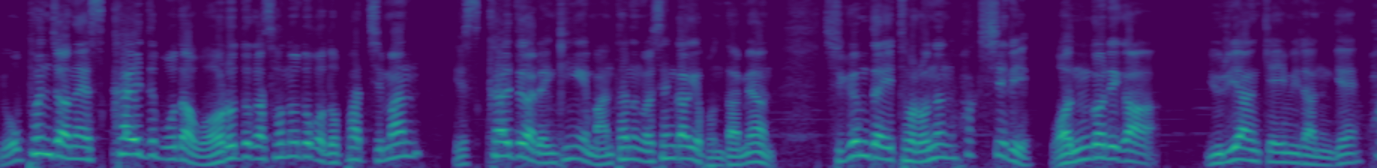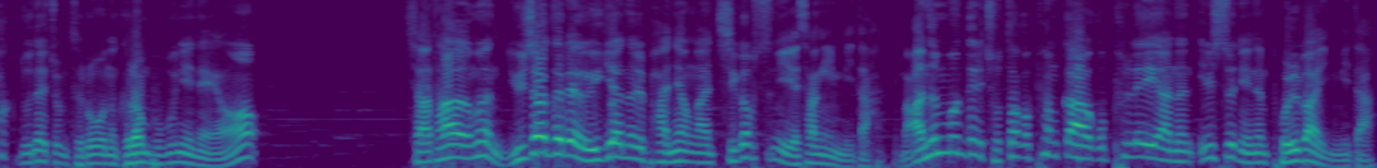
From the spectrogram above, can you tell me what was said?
이 오픈 전에 스칼드보다 워로드가 선호도가 높았지만 이 스칼드가 랭킹에 많다는 걸 생각해 본다면 지금 데이터로는 확실히 원거리가 유리한 게임이라는 게 확 눈에 좀 들어오는 그런 부분이네요. 자 다음은 유저들의 의견을 반영한 직업순위 예상입니다. 많은 분들이 좋다고 평가하고 플레이하는 1순위는 볼바입니다.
